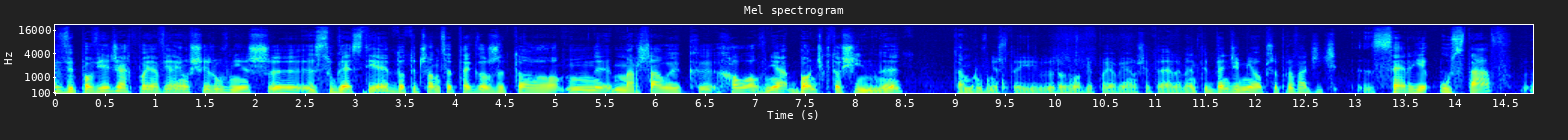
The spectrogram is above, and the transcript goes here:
wypowiedziach pojawiają się również e, sugestie dotyczące tego, że to mm, marszałek Hołownia bądź ktoś inny, tam również w tej rozmowie pojawiają się te elementy, będzie miał przeprowadzić serię ustaw. E,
